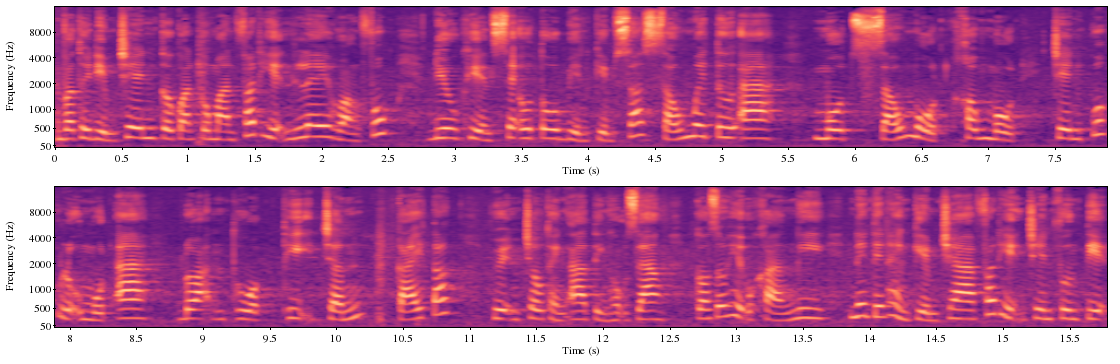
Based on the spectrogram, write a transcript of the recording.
Vào thời điểm trên, cơ quan công an phát hiện Lê Hoàng Phúc điều khiển xe ô tô biển kiểm soát 64A 16101 trên quốc lộ 1A, đoạn thuộc thị trấn Cái Tắc, huyện Châu Thành A, tỉnh Hậu Giang có dấu hiệu khả nghi nên tiến hành kiểm tra phát hiện trên phương tiện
